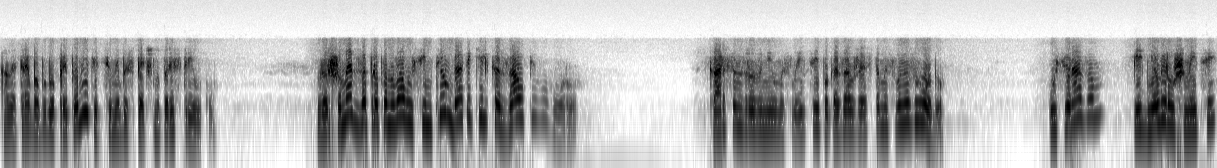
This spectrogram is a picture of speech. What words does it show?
Але треба було припинити цю небезпечну перестрілку. Вершомет запропонував усім трьом дати кілька залпів угору. Карсен зрозумів мисливці і показав жестами свою згоду. Усі разом підняли рушниці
